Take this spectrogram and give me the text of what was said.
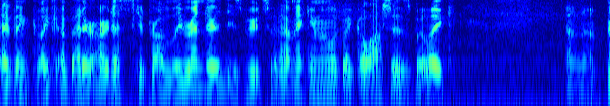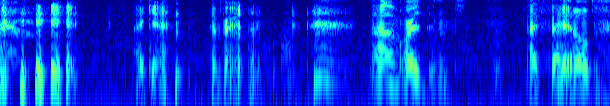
I think like a better artist could probably render these boots without making them look like galoshes, but like I don't know. I can't apparently, um, or I didn't. I failed.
